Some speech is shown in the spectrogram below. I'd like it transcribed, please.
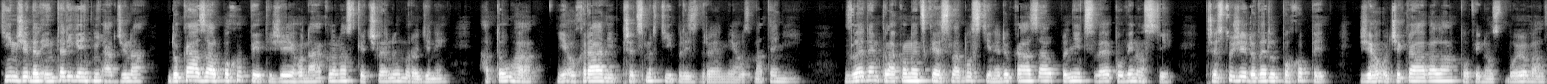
Tím, že byl inteligentní Arjuna, dokázal pochopit, že jeho náklonost ke členům rodiny a touha je ochránit před smrtí byly zdrojem jeho zmatení. Vzhledem k lakomecké slabosti nedokázal plnit své povinnosti, přestože dovedl pochopit, že ho očekávala povinnost bojovat.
